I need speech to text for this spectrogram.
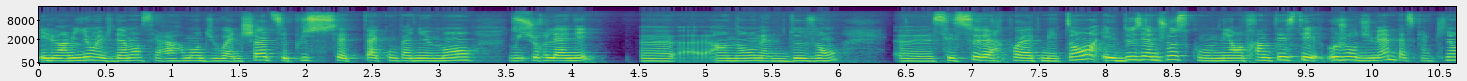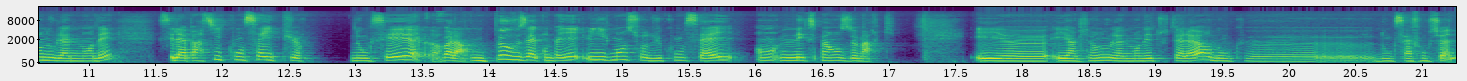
Et le 1 million, évidemment, c'est rarement du one shot. C'est plus cet accompagnement sur l'année, un an, même deux ans. C'est ce vers quoi avec mes temps. Et deuxième chose qu'on est en train de tester aujourd'hui même, parce qu'un client nous l'a demandé, c'est la partie conseil pur. Donc c'est voilà, on peut vous accompagner uniquement sur du conseil en expérience de marque. Et, euh, un client nous l'a demandé tout à l'heure, donc euh, donc ça fonctionne.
